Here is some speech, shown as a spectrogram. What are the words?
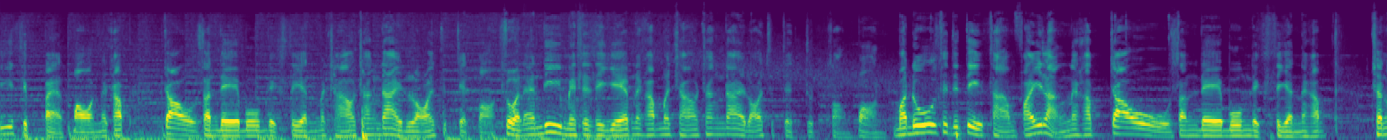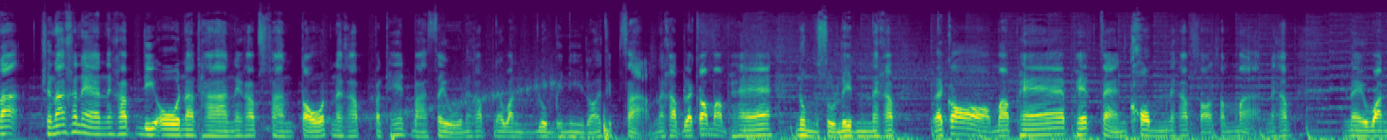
118 ปอนด์นะครับ เจ้าซันเดย์บูมเด็กเซียนเมื่อเช้าช่างได้ 117 ปอนด์ ส่วนแอนดี้เมเซเซเยฟนะครับเมื่อเช้าช่างได้ 117.2 ปอนด์ มาดูสถิติ 3 ไฟต์หลังนะครับ เจ้าซันเดย์บูมเด็กเซียนนะครับชนะชนะคะแนนนะครับดีโอนาธานนะครับซานโตสนะครับประเทศบราซิลนะครับในวันลุมพินี 113 นะครับ แล้วก็มาแพ้หนุ่มสุรินนะครับ แล้วก็มาแพ้เพชรแสนคมนะครับสอสมาตรนะครับ ในวัน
